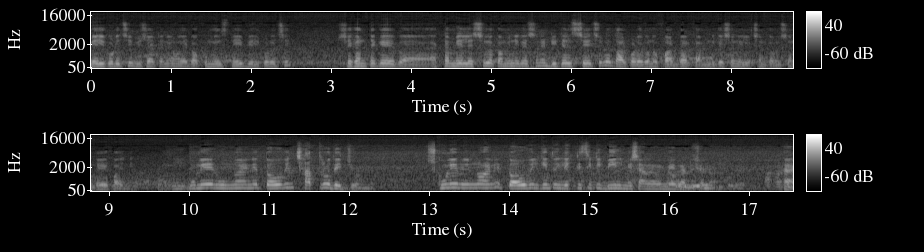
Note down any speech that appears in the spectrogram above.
মেল করেছি বিষয়টা নিয়ে আমাদের ডকুমেন্টস নিয়ে বিল করেছি। সেখান থেকে একটা মেল এসেছিল কমিউনিকেশনের ডিটেলস চেয়েছিল, তারপরে কোনো ফার্দার কমিউনিকেশন ইলেকশন কমিশন থেকে হয়নি। স্কুলের উন্নয়নের তহবিল ছাত্রদের জন্য। স্কুলের উন্নয়নের তহবিল কিন্তু ইলেকট্রিসিটি বিল মেশানো, মেলানোর জন্য। হ্যাঁ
